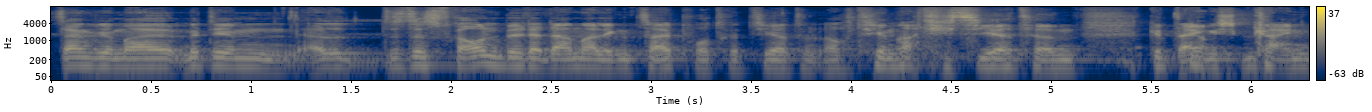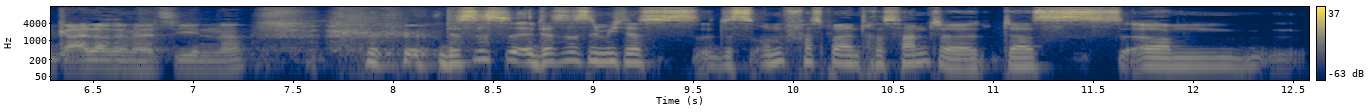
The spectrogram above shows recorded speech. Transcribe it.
sagen wir mal, mit dem, also das, das Frauenbild der damaligen Zeit porträtiert und auch thematisiert. Ähm, gibt eigentlich ja. keinen geileren als ihn, ne? das ist, das ist nämlich das, das unfassbar Interessante, dass ähm,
